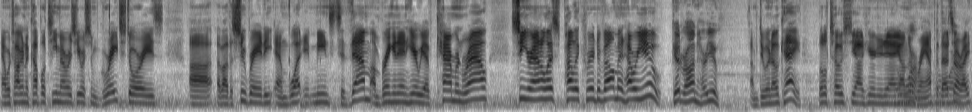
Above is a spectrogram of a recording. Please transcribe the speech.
And we're talking to a couple team members here with some great stories uh, about the Super 80 and what it means to them. I'm bringing in here. We have Cameron Row, senior analyst, pilot career development. How are you? Good, Ron. How are you? I'm doing okay. A little toasty out here today Little on the ramp, but that's all warm. right.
